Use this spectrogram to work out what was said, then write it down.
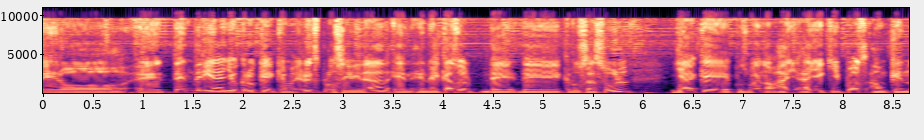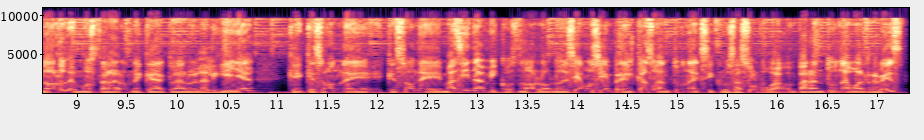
pero eh, tendría yo creo que, que mayor explosividad en, en el caso de, Cruz Azul, ya que, pues bueno, hay, hay equipos, aunque no lo demostraron, me queda claro en la liguilla, que, que son, eh, que son eh, más dinámicos, ¿no? Lo, lo, decíamos siempre en el caso de Antuna, que si Cruz Azul jugaban para Antuna o al revés,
